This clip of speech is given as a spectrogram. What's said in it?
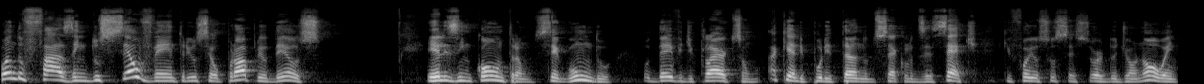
Quando fazem do seu ventre o seu próprio Deus, eles encontram, segundo o David Clarkson, aquele puritano do século XVII, que foi o sucessor do John Owen,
